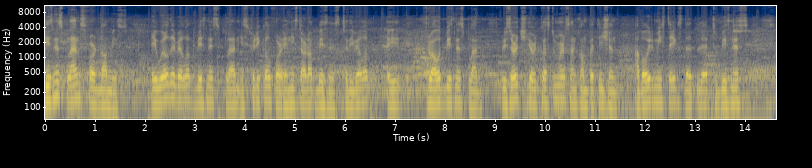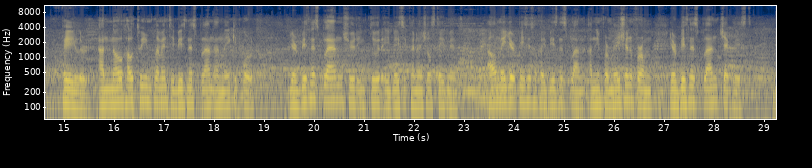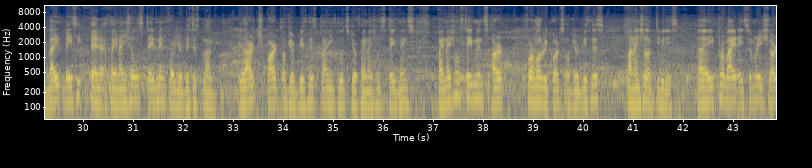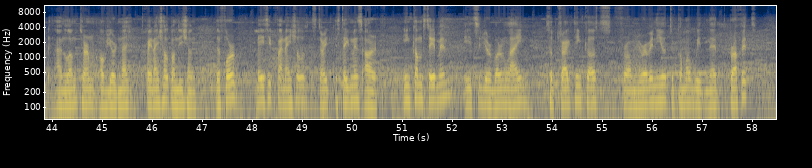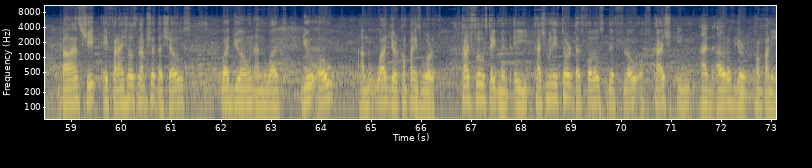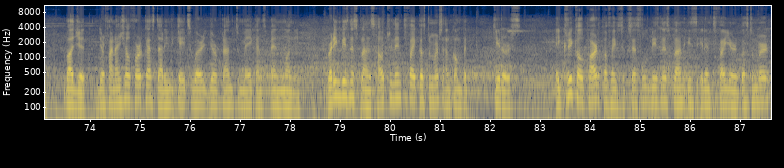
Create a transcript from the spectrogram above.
Business plans for dummies. A well developed business plan is critical for any startup business. To develop a throughout business plan, research your customers and competition, avoid mistakes that lead to business failure, and know how to implement a business plan and make it work. Your business plan should include a basic financial statement, all major pieces of a business plan, and information from your business plan checklist. Basic financial statement for your business plan. A large part of your business plan includes your financial statements. Financial statements are formal records of your business financial activities. They provide a summary short and long term of your financial condition. The four basic financial sta- statements are income statement, it's your bottom line, subtracting costs from your revenue to come up with net profit. Balance sheet, a financial snapshot that shows what you own and what you owe and what your company is worth. Cash flow statement, a cash monitor that follows the flow of cash in and out of your company. Budget, your financial forecast that indicates where you plan to make and spend money. Writing business plans, how to identify customers and competitors. A critical part of a successful business plan is identify your customer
